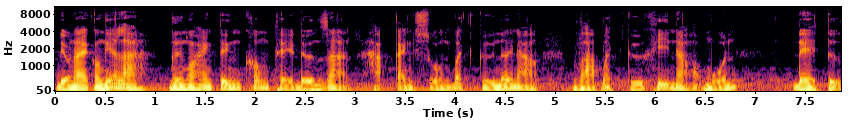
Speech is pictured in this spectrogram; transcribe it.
Điều này có nghĩa là người ngoài hành tinh không thể đơn giản hạ cánh xuống bất cứ nơi nào và bất cứ khi nào họ muốn để tự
